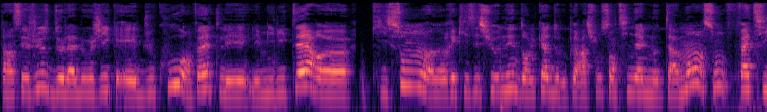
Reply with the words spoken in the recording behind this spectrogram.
Enfin, c'est juste de la logique. Et du coup, en fait, les, militaires euh, qui sont euh, réquisitionnés dans le cadre de l'opération Sentinelle notamment sont fatigués.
